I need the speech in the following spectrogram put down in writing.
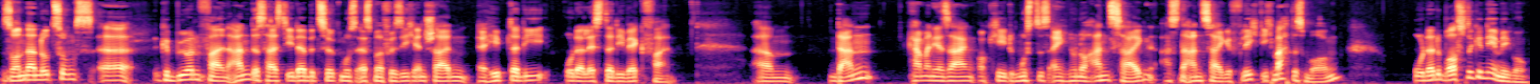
Sondernutzungsgebühren äh, fallen an. Das heißt, jeder Bezirk muss erstmal für sich entscheiden, erhebt er die oder lässt er die wegfallen. Ähm, dann kann man ja sagen, okay, du musst es eigentlich nur noch anzeigen, hast eine Anzeigepflicht, ich mache das morgen. Oder du brauchst eine Genehmigung.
